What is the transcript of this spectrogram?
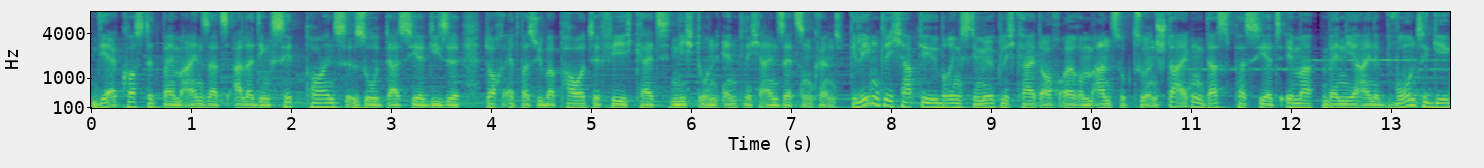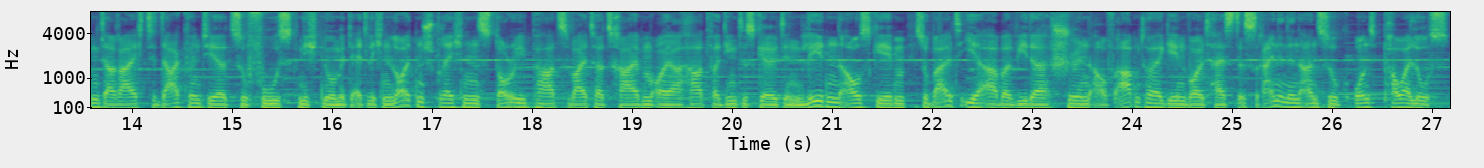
Der kostet beim Einsatz allerdings Hitpoints, so dass ihr diese doch etwas überpowerte Fähigkeit nicht unendlich einsetzen könnt. Gelegentlich habt ihr übrigens die Möglichkeit, auch eurem Anzug zu entsteigen. Das passiert immer, wenn ihr eine bewohnte Gegend erreicht. Da könnt ihr zu Fuß nicht nur mit etlichen Leuten sprechen, Storyparts weitertreiben, euer hart verdientes Geld in Läden ausgeben. Sobald ihr aber wieder schön auf Abenteuer gehen wollt, heißt es rein in den Anzug und Power los.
